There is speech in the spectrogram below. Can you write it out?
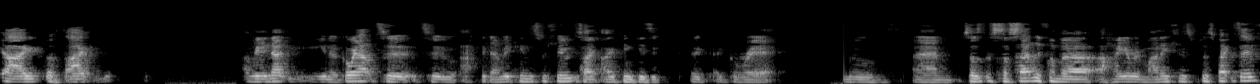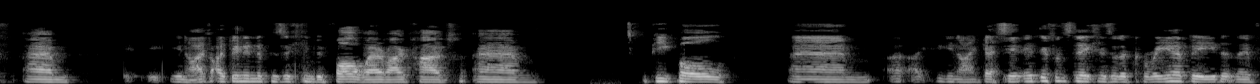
Yeah, I, I I mean, that, you know, going out to, to academic institutes, I, I think is a, a, a great move. Um, so, so certainly from a, a hiring manager's perspective, um, you know, I've, I've been in a position before where I've had, um, people, um, I, you know, I guess at, different stages of their career, be that they've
